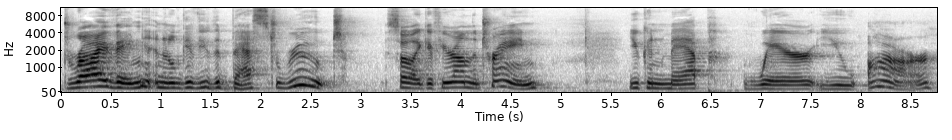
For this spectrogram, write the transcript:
driving, and it'll give you the best route. So like if you're on the train, you can map where you are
